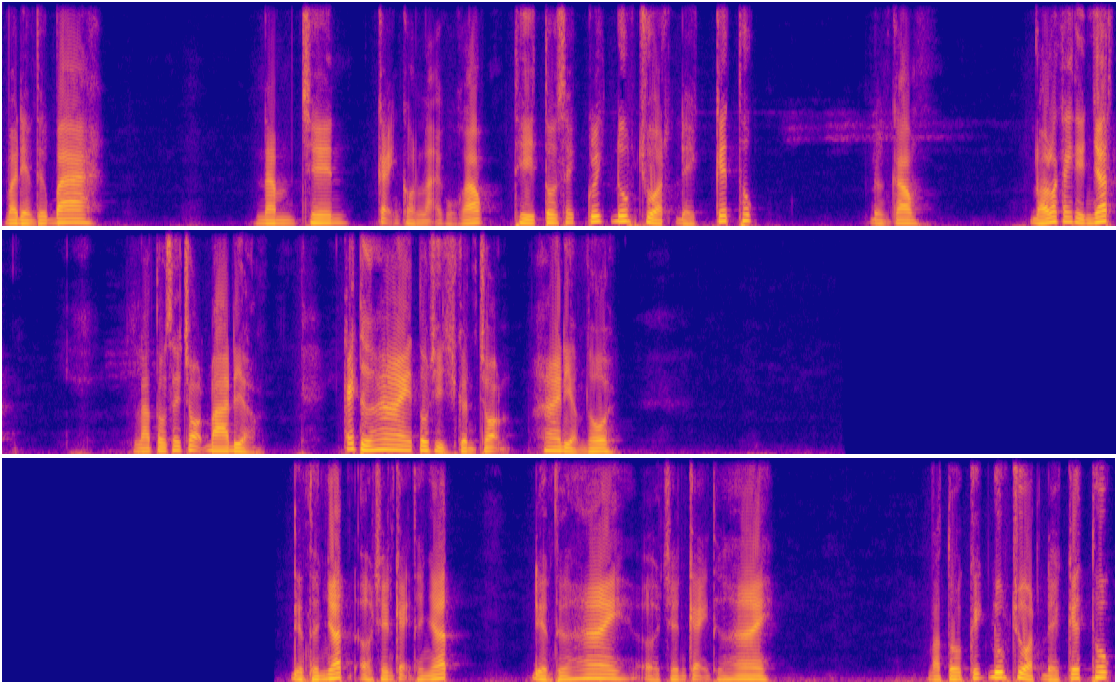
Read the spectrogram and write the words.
Và điểm thứ ba nằm trên cạnh còn lại của góc thì tôi sẽ click đúp chuột để kết thúc đường cong. Đó là cách thứ nhất là tôi sẽ chọn 3 điểm. Cách thứ hai tôi chỉ cần chọn hai điểm thôi. Điểm thứ nhất ở trên cạnh thứ nhất. Điểm thứ hai ở trên cạnh thứ hai. Và tôi kích đúp chuột để kết thúc.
